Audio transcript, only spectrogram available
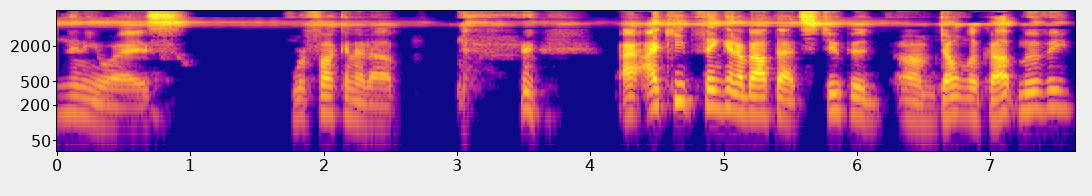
anyways, we're fucking it up. I, I keep thinking about that stupid um, "Don't Look Up" movie.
